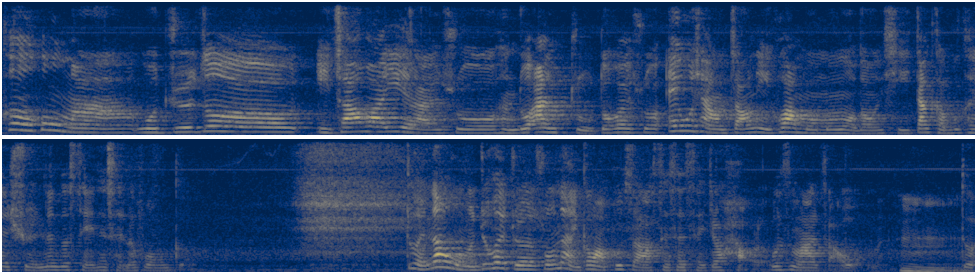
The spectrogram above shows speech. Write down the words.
客户嘛，我觉得以插画业来说，很多案主都会说：“哎、欸，我想找你画某某某东西，但可不可以选那个谁谁谁的风格？”对，那我们就会觉得说：“那你干嘛不找谁谁谁就好了？为什么要找我们？”嗯，对，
